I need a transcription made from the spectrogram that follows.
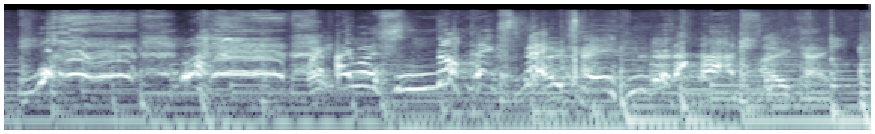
I was not expecting okay. that. Okay.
